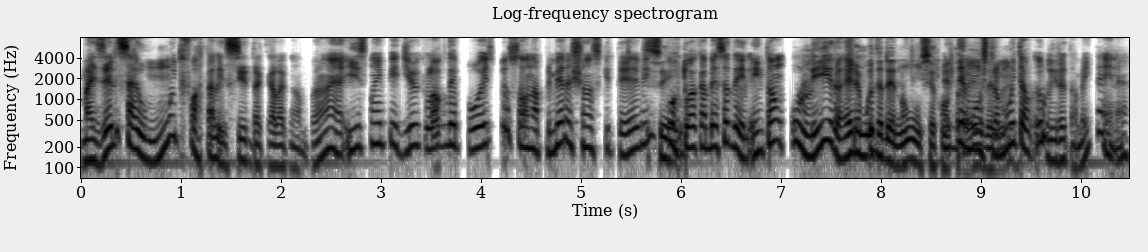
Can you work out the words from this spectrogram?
mas ele saiu muito fortalecido daquela campanha e isso não impediu que logo depois o pessoal, na primeira chance que teve, Sim. cortou a cabeça dele. Então, o Lira, Tinha ele, muita denúncia ele contra demonstra ele, né? muita... O Lira também tem, né?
